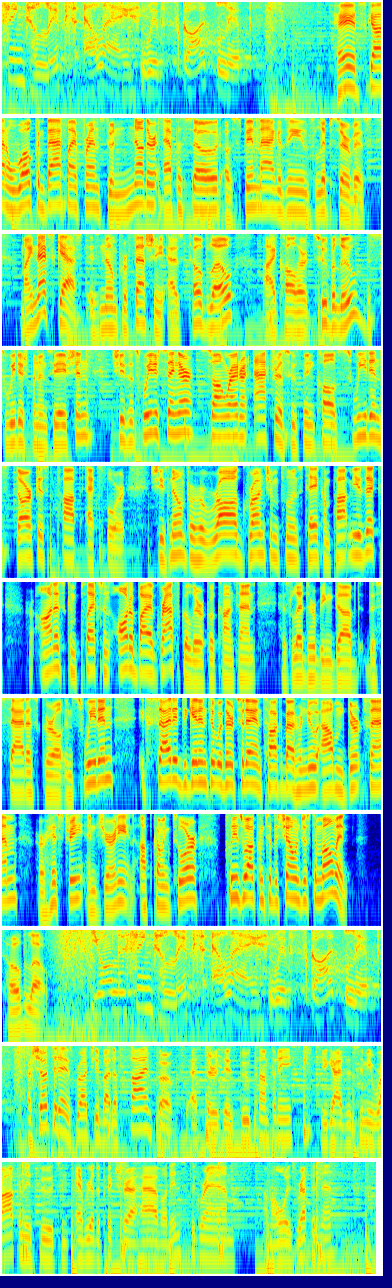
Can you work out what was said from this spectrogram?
Listening to Lipps LA with Scott Lipps. Hey, it's Scott, and welcome back, my friends, to another episode of Spin Magazine's Lip Service. My next guest is known professionally as Tove Lo. I call her Tuvalu, the Swedish pronunciation. She's a Swedish singer, songwriter, and actress who's been called Sweden's darkest pop export. She's known for her raw, grunge influenced take on pop music. Her honest, complex, and autobiographical lyrical content has led to her being dubbed the saddest girl in Sweden. Excited to get into it with her today and talk about her new album, Dirt Femme, her history and journey, and upcoming tour. Please welcome to the show in just a moment, Tove Lo. You're listening to Lipps LA with Scott Lipps. Our show today is brought to you by the fine folks at Thursday's Boot Company. You guys have seen me rocking these boots in every other picture I have on Instagram. I'm always repping them.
